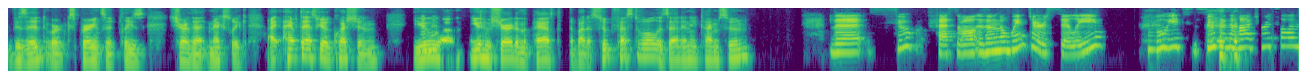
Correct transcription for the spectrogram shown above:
visit or experience it, please share that next week. I have to ask you a question. You mm-hmm. uh, you have shared in the past about a soup festival. Is that anytime soon? The soup festival is in the winter, silly. Who eats soup in the hot Jerusalem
